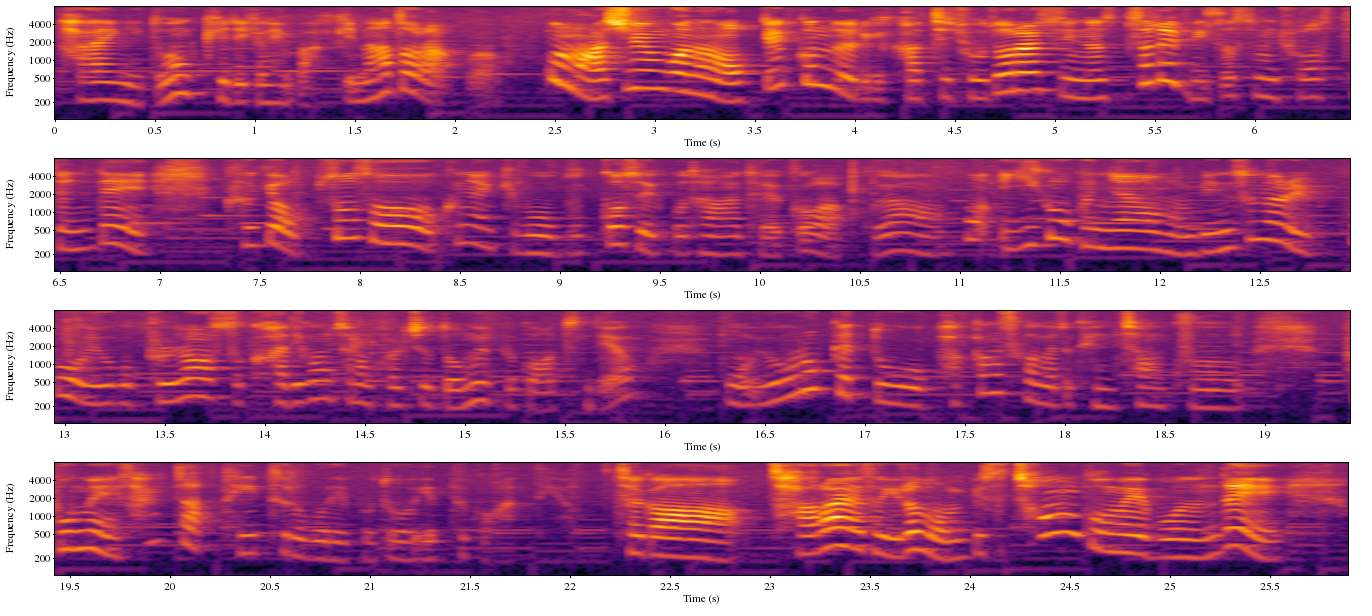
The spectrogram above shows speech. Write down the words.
다행히도 길이감이 맞긴 하더라고요. 조금 아쉬운 거는 어깨끈도 이렇게 같이 조절할 수 있는 strap이 있었으면 좋았을 텐데 그게 없어서 그냥 이렇게 뭐 묶어서 입고 다녀도 될 것 같고요. 어, 이거 그냥 민소매로 입고 이거 블라우스 가디건처럼 걸쳐도 너무 예쁠 것 같은데요? 어, 이렇게 또 바캉스 가기도 괜찮고 봄에 살짝 데이트 look으로 입어도 예쁠 것 같아요. 제가 자라에서 이런 원피스 처음 구매해보는데 어,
